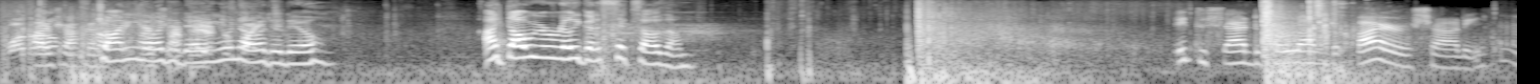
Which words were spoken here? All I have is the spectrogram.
Squad Fire up. shotgun. You know what to do. You know what to do. I thought we were really gonna 6-0 them. They decided to pull out the fire shotty. Hmm.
